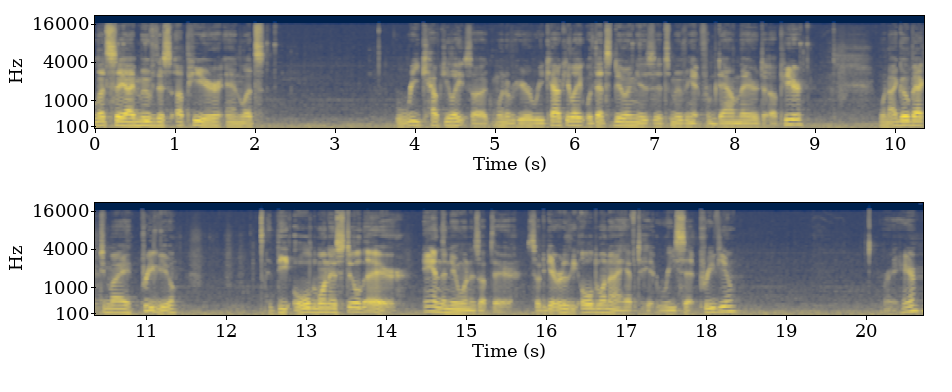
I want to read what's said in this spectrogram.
let's say I move this up here and let's recalculate. So I went over here, recalculate. What that's doing is it's moving it from down there to up here. When I go back to my preview, the old one is still there and the new one is up there. So to get rid of the old one, I have to hit reset preview right here.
